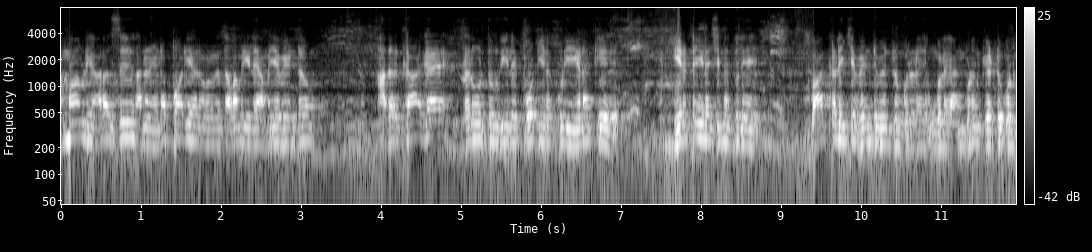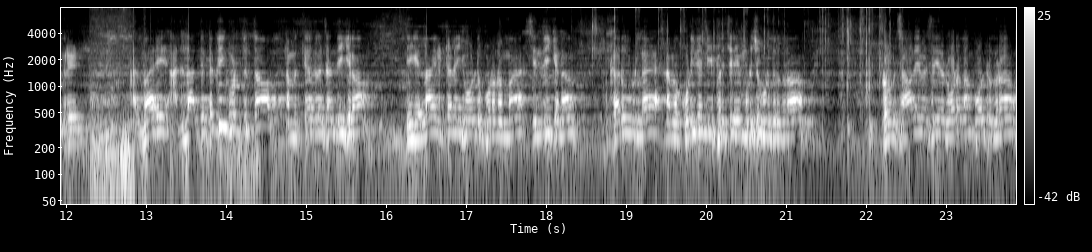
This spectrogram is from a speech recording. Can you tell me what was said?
அம்மாவுடைய அரசு அண்ணன் எடப்பாடியார் அவர்கள் தலைமையிலே அமைய வேண்டும். அதற்காக கரூர் தொகுதியிலே போட்டியிடக்கூடிய எனக்கு இரட்டை இலை சின்னத்திலே வாக்களிக்க வேண்டும் என்று உங்களுடைய உங்களை அன்புடன் கேட்டுக்கொள்கிறேன். அது மாதிரி எல்லா திட்டத்தையும் கொடுத்துட்டோம். நம்ம தேர்தலை சந்திக்கிறோம். நீங்க எல்லாம் இரட்டலைக்கு ஓட்டு போடணுமா? சிந்திக்கணும். கரூர்ல நம்ம குடிதண்ணி பிரச்சனையை முடிச்சு கொடுத்துருக்குறோம். ரோடு சாலை வசதி ரோடெல்லாம் போட்டிருக்கிறோம்.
